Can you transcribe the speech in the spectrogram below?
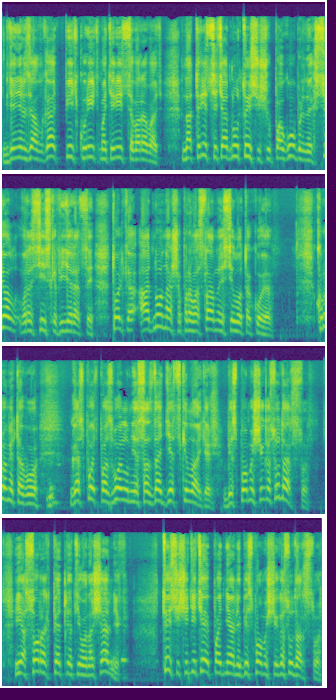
где нельзя лгать, пить, курить, материться, воровать. На 31 тысячу погубленных сел в Российской Федерации только одно наше православное село такое – Кроме того, Господь позволил мне создать детский лагерь без помощи государства. Я 45 лет его начальник. Тысячи детей подняли без помощи государства.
